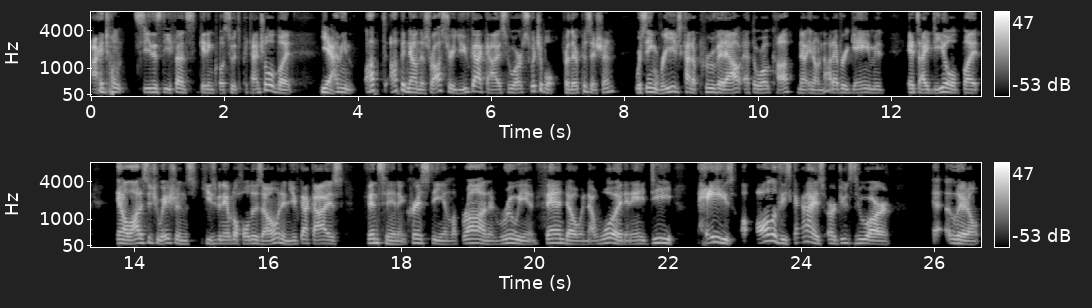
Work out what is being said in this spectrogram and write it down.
I don't see this defense getting close to its potential. But yeah, I mean, up up and down this roster, you've got guys who are switchable for their position. We're seeing Reaves kind of prove it out at the World Cup. Now, you know, not every game it, it's ideal, but in a lot of situations, he's been able to hold his own. And you've got guys, Vincent and Christie and LeBron and Rui and Vando and now Wood and AD, Hayes. All of these guys are dudes who are, eh, you know,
